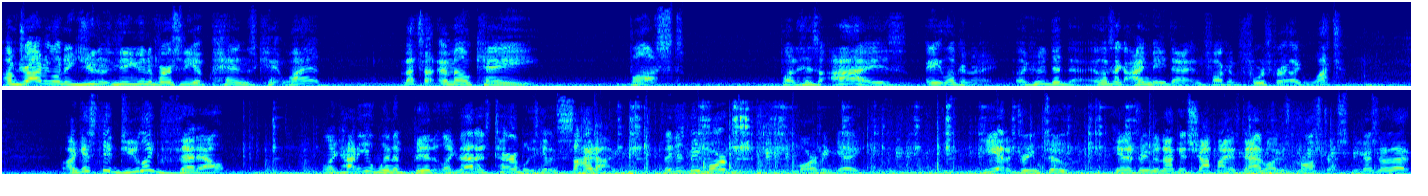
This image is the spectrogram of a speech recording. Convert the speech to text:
I'm driving on the, U- the University of Penn's. Can- what? That's a MLK bust, but his eyes ain't looking right. Like, who did that? It looks like I made that in fucking fourth grade. Like, what? I guess they, do you like vet out? Like, how do you win a bid? Like, that is terrible. He's giving side eye. They just made Marvin, Marvin Gaye. He had a dream too. He had a dream to not get shot by his dad while he was cross dressing. You guys know that?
